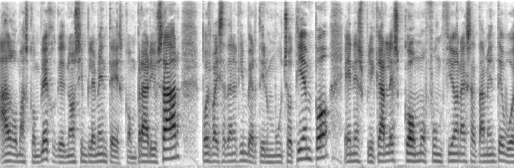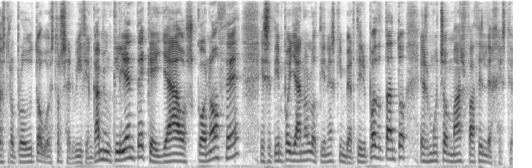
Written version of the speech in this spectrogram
algo más complejo, que no simplemente es comprar y usar, pues vais a tener que invertir mucho tiempo en explicarles cómo funciona exactamente vuestro producto, vuestro servicio. En cambio, un cliente que ya os conoce, ese tiempo ya no lo tienes que invertir. Por lo tanto, es mucho más fácil de gestionar.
